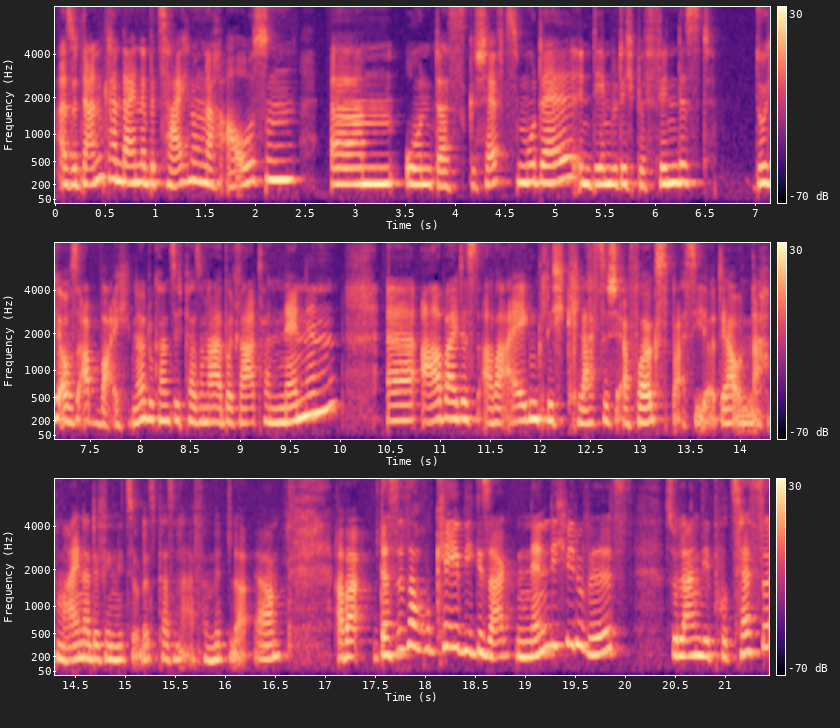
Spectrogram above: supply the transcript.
Also dann kann deine Bezeichnung nach außen ähm, und das Geschäftsmodell, in dem du dich befindest, durchaus abweichen. Ne? Du kannst dich Personalberater nennen, äh, arbeitest aber eigentlich klassisch erfolgsbasiert, ja, und nach meiner Definition ist Personalvermittler, ja. Aber das ist auch okay, wie gesagt, nenn dich wie du willst, solange die Prozesse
